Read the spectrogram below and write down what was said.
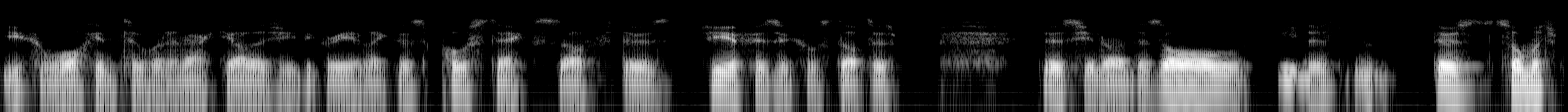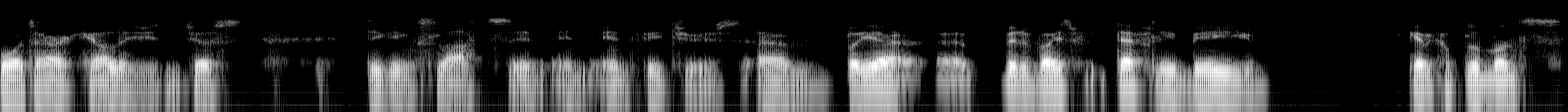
you can walk into with an archaeology degree. Like there's post-tech stuff, there's geophysical stuff, there's there's you know there's all Mm. there's there's so much more to archaeology than just digging slots in in, in features. Um, but yeah, a bit of advice would definitely be get a couple of months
